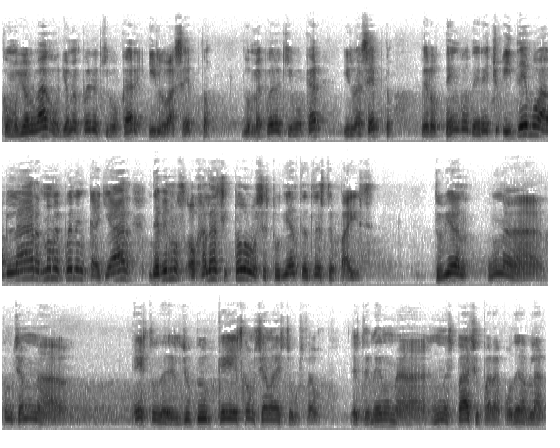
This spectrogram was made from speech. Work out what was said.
como yo lo hago. Yo me puedo equivocar y lo acepto. Me puedo equivocar y lo acepto, pero tengo derecho y debo hablar, no me pueden callar. Debemos, ojalá si todos los estudiantes de este país tuvieran una, ¿cómo se llama? Esto del YouTube, ¿qué es? ¿Cómo se llama esto, Gustavo? El tener una, un espacio para poder hablar.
